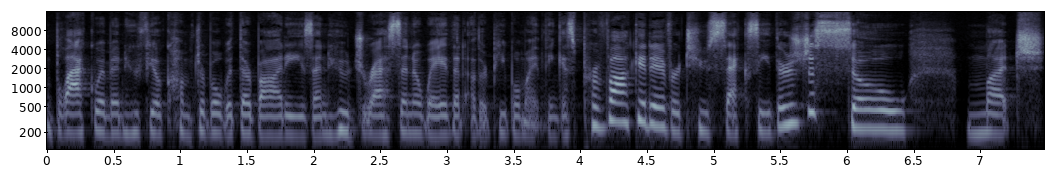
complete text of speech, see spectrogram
black women who feel comfortable with their bodies and who dress in a way that other people might think is provocative or too sexy. There's just so much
